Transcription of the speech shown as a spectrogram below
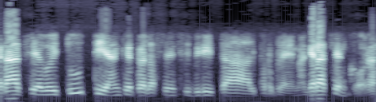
Grazie a voi tutti anche per la sensibilità al problema. Grazie ancora.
